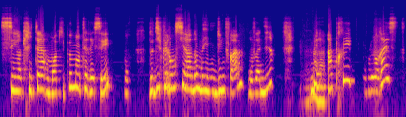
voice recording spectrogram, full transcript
c'est un critère moi qui peut m'intéresser de différencier un homme d'une femme, on va dire. Mais après, pour le reste,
